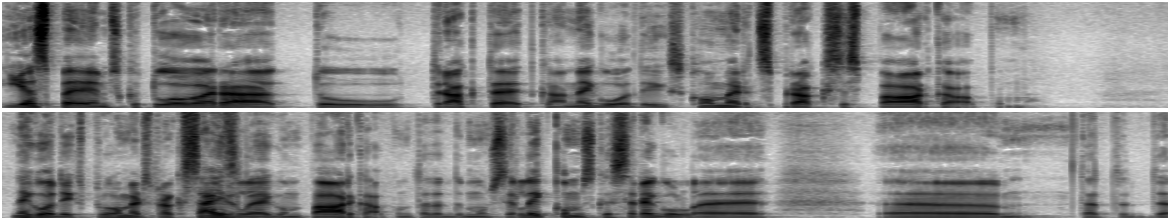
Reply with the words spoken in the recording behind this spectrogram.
iespējams, ka to varētu traktēt kā negodīgas komercprakses pārkāpumu. Negodīgs komercprakses aizlieguma pārkāpumu. Tad mums ir likums, kas regulē uh, tātad,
